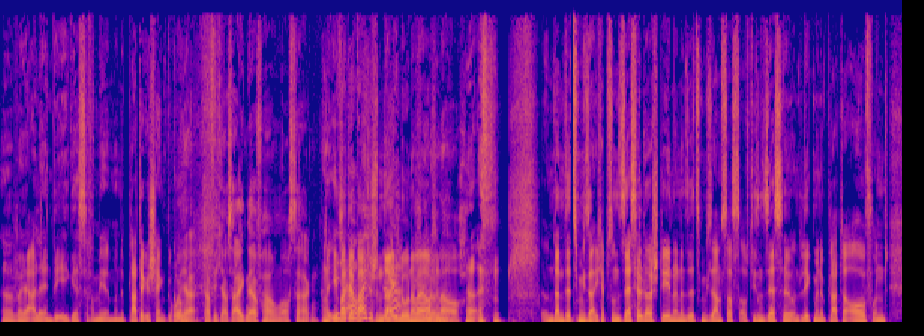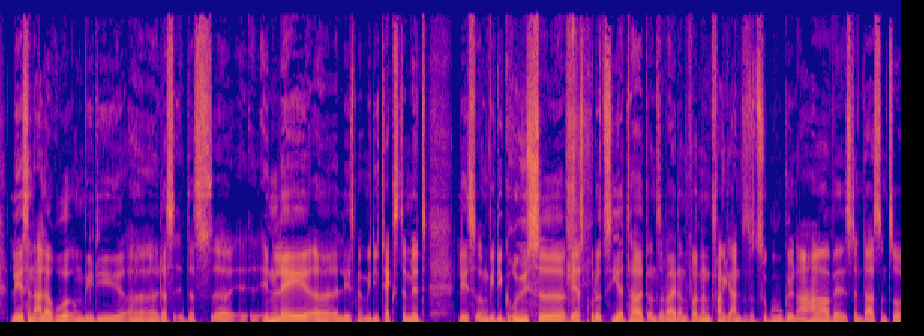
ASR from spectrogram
äh, weil ja alle NBE-Gäste von mir immer eine Platte geschenkt Oh bekommen. ja, darf ich aus eigener Erfahrung auch sagen. Ihr Ich wart ja auch. beide schon da, Ja. Ilona war ja auch Ilona auch. Ja. Und dann setze ich mich, ich habe so einen Sessel da stehen und dann setze ich mich samstags auf diesen Sessel und lege mir eine Platte auf und lese in aller Ruhe irgendwie die, äh, das, das äh, Inlay, äh, lese mir irgendwie die Texte mit, lese irgendwie die Grüße, wer es produziert hat und so weiter und so fort. Und dann fange ich an so zu googeln, aha, wer ist denn das und so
